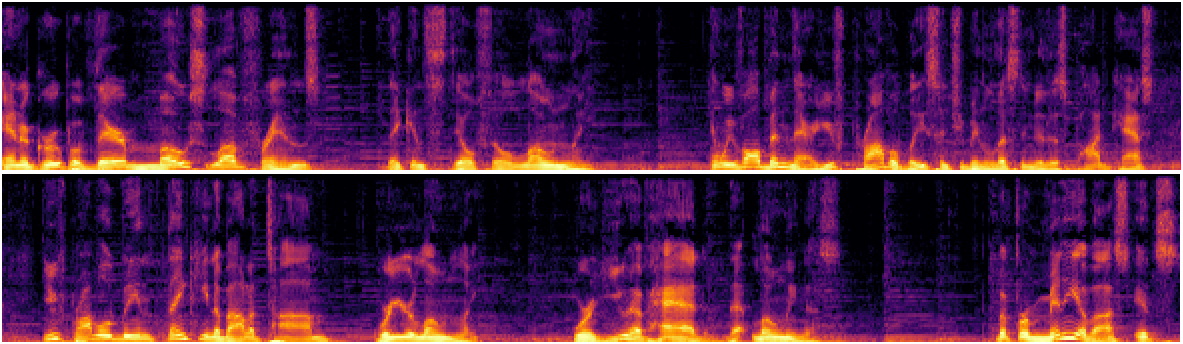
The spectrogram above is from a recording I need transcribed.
In a group of their most loved friends, they can still feel lonely. And we've all been there. You've probably, since you've been listening to this podcast, you've probably been thinking about a time where you're lonely, where you have had that loneliness. But for many of us, it's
